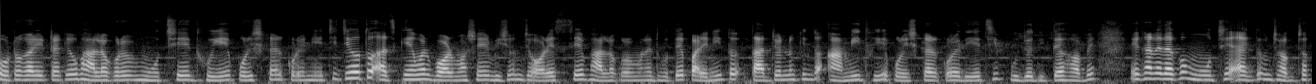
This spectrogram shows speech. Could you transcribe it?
টোটো গাড়িটাকেও ভালো করে মুছে, ধুয়ে, পরিষ্কার করে নিয়েছি। যেহেতু আজকে আমার বরমশাইয়ের ভীষণ জ্বর এসছে, ভালো করে মানে ধুতে পারিনি। তো তার জন্য কিন্তু আমি ধুয়ে পরিষ্কার করে দিয়েছি। পুজো দিতে হবে। এখানে দেখো মুছে একদম ঝকঝক,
